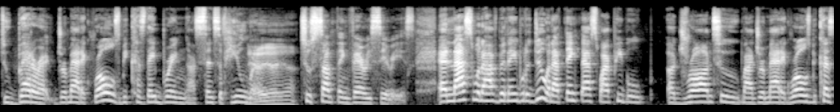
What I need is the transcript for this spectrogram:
do better at dramatic roles because they bring a sense of humor Yeah, yeah, yeah. to something very serious. And that's what I've been able to do. And I think that's why people are drawn to my dramatic roles because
